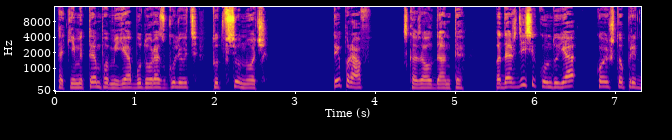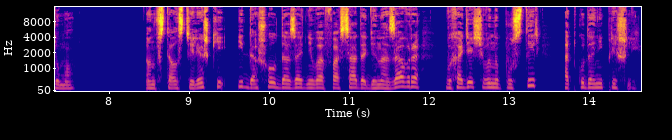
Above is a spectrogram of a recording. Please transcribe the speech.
такими темпами я буду разгуливать тут всю ночь». «Ты прав», — сказал Данте. «Подожди секунду, я кое-что придумал». Он встал с тележки и дошел до заднего фасада динозавра, выходящего на пустырь, откуда они пришли.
